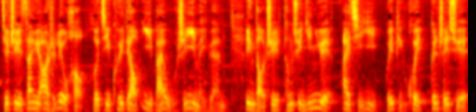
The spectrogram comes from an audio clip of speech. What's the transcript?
截至三月二十六号，合计亏掉一百五十亿美元，并导致腾讯音乐、爱奇艺、唯品会、跟谁学、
